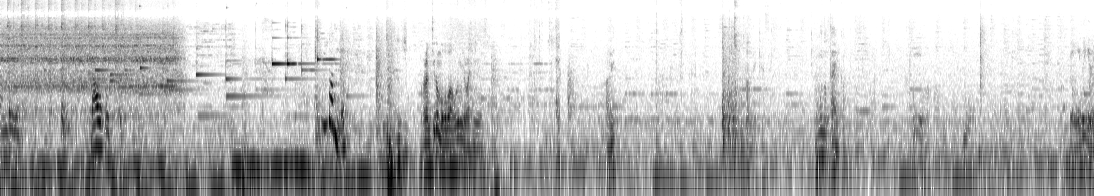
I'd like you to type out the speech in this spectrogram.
안 들리냐? 나오고 있어. 신봤네. 바람 찍어 먹어봐 호김도 맛있네. 아니 못한내 캐스. 너무 좋다니까 소주 봐. 나 오래 걸릴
